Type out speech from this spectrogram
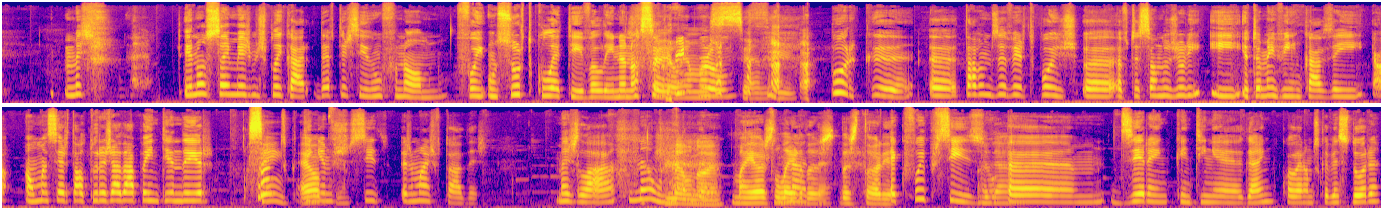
Mas eu não sei mesmo explicar. Deve ter sido um fenómeno. Foi um surto coletivo ali na nossa ali green room. Porque ah, estávamos a ver depois ah, a votação do júri e eu também vi em casa e a, a uma certa altura já dá para entender Sim, pronto, que é tínhamos óbvio. sido as mais votadas. Mas lá, não, Não, nada. não é? Maiores lerdas da história. É que foi preciso ahm, dizerem quem tinha ganho, qual era a música vencedora,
